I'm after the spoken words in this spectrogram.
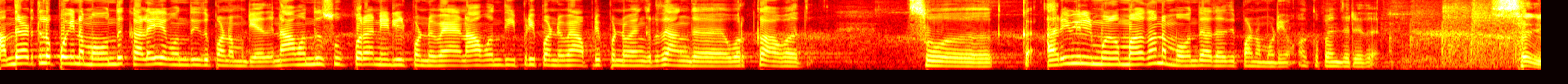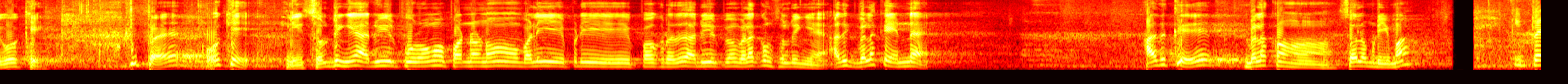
அந்த இடத்துல போய் நம்ம வந்து கலையை வந்து இது பண்ண முடியாது. நான் வந்து சூப்பராக நீடில் பண்ணுவேன் நான் வந்து இப்படி பண்ணுவேன் அப்படி பண்ணுவேங்கிறது அங்கே ஒர்க் ஆகாது. ஸோ அறிவியல் மூலமாக தான் நம்ம வந்து அதை இது பண்ண முடியும் அக்குப்பஞ்சர் இதை. சரி ஓகே இப்போ ஓகே நீங்கள் சொல்கிறீங்க அறிவியல் பூர்வமாக பண்ணணும் வழியை எப்படி பார்க்குறது அறிவியல் பூர்வம் விளக்கம் சொல்கிறீங்க அதுக்கு விளக்கம் என்ன? அதுக்கு விளக்கம் சொல்ல முடியுமா? இப்போ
